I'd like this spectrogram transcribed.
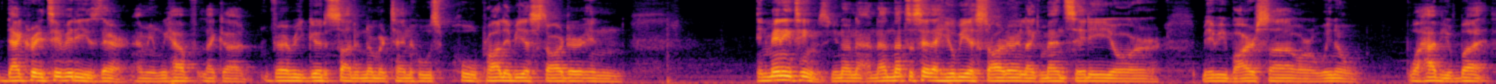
that creativity is there. I mean, we have like a very good solid number 10 who's who will probably be a starter in in many teams. You know, not, not to say that he'll be a starter in like Man City or maybe Barca or you know what have you, but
